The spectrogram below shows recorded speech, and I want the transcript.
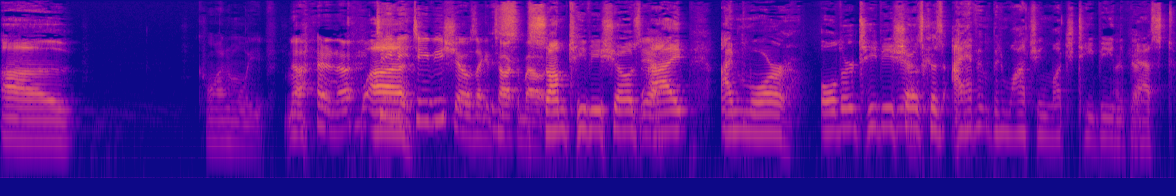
uh, Quantum Leap. No, I don't know. Uh, TV, TV shows I could talk about. some TV shows. Yeah. I I'm more older TV shows because I haven't been watching much TV in the past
